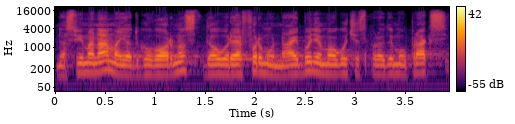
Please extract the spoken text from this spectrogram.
Na svima nama je odgovornost da ovu reformu najbolje moguće sprovedemo u praksi.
